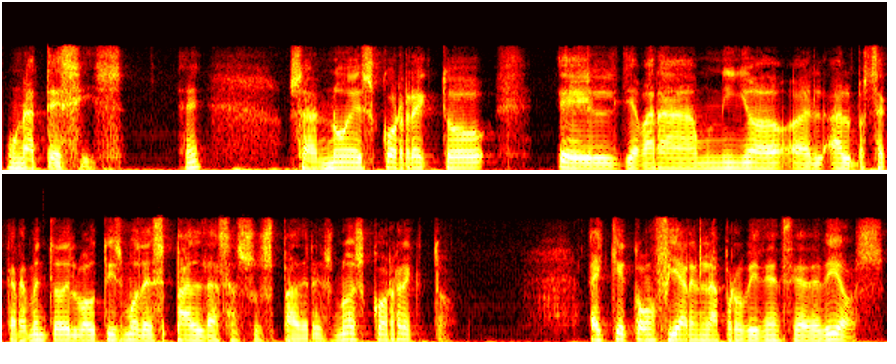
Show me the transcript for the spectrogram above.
una tesis. ¿eh? O sea, no es correcto el llevar a un niño al, sacramento del bautismo de espaldas a sus padres, no es correcto. Hay que confiar en la providencia de Dios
